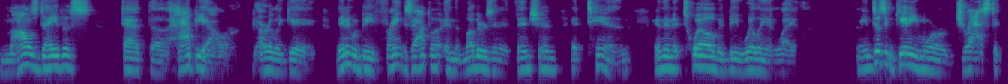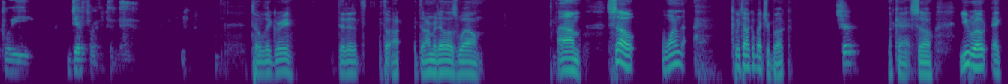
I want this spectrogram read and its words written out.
Miles Davis at the happy hour early gig. Then it would be Frank Zappa and the Mothers of Invention at 10. And then at 12, it'd be Willie and Waylon. I mean, it doesn't get any more drastically different than that. Totally agree. did it at the, at the Armadillo as well. Um, so one, can we talk about your book? Sure. Okay, so you wrote. A,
